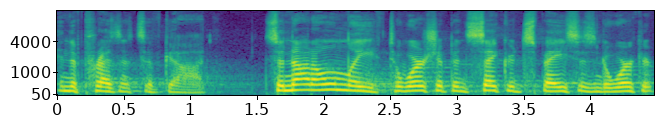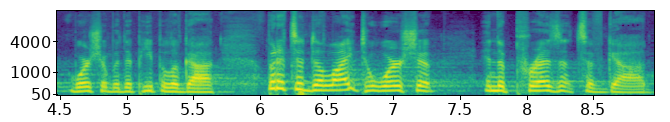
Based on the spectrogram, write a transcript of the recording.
in the presence of God. So, not only to worship in sacred spaces and to work, worship with the people of God, but it's a delight to worship in the presence of God.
